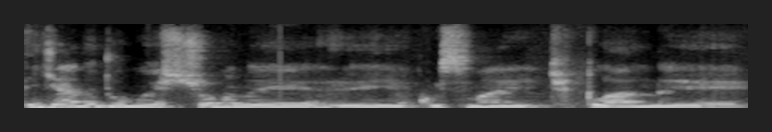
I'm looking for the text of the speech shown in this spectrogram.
Я не думаю, що вони е, якусь мають плани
